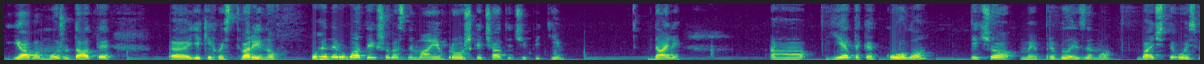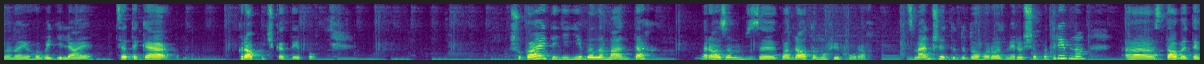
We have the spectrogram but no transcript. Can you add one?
я вам можу дати е, якихось тваринок погенерувати, якщо у вас немає прошки чати GPT. Далі. Є таке коло. Якщо ми приблизимо, бачите, ось воно його виділяє. Це таке крапочка типу. Шукаєте її в елементах разом з квадратом у фігурах. Зменшуєте до того розміру, що потрібно. Е, Ставите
